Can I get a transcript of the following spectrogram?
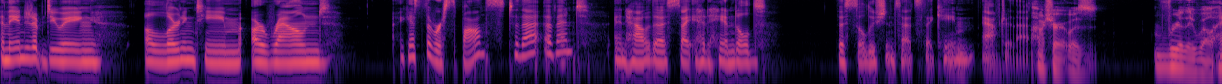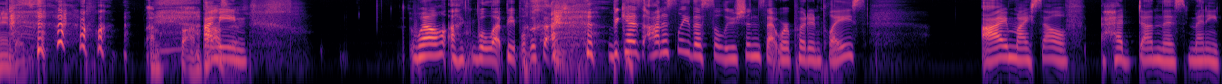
and they ended up doing a learning team around, I guess, the response to that event and how the site had handled the solution sets that came after that. I'm sure it was really well handled. I'm, I'm I mean. Well, I- we'll let people decide because honestly, the solutions that were put in place, I myself had done this many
